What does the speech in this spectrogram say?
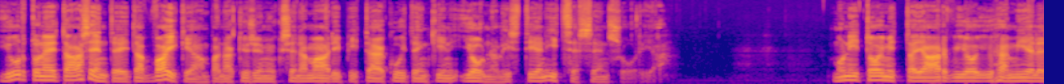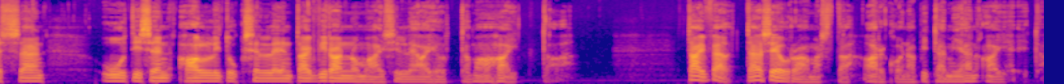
Juurtuneita asenteita vaikeampana kysymyksenä Maadi pitää kuitenkin journalistien itsesensuuria. Moni toimittaja arvioi yhä mielessään – uutisen hallitukselleen tai viranomaisille aiheuttamaa haittaa. Tai välttää seuraamasta arkoina pitämiään aiheita.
